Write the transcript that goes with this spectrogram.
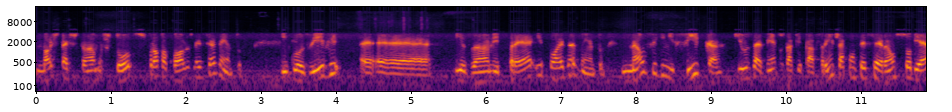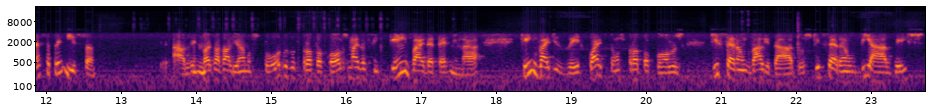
nós testamos todos os protocolos nesse evento, inclusive é, é, exame pré e pós-evento. Não significa que os eventos daqui para frente acontecerão sob essa premissa. Nós avaliamos todos os protocolos, mas assim, quem vai determinar, quem vai dizer quais são os protocolos que serão validados, que serão viáveis,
